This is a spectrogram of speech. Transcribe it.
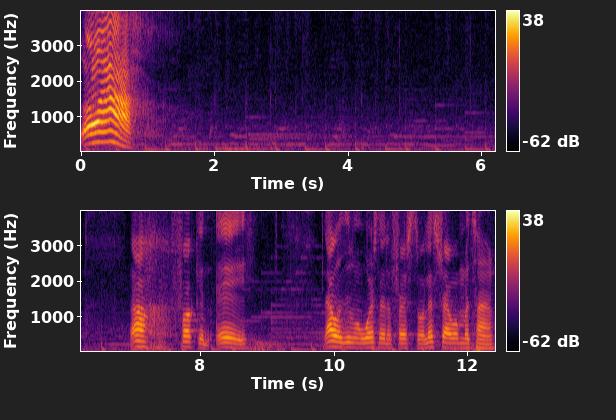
Ah! Oh, fucking A. That was even worse than the first one. Let's try one more time.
